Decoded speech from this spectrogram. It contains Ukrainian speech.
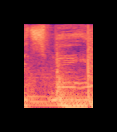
it's more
